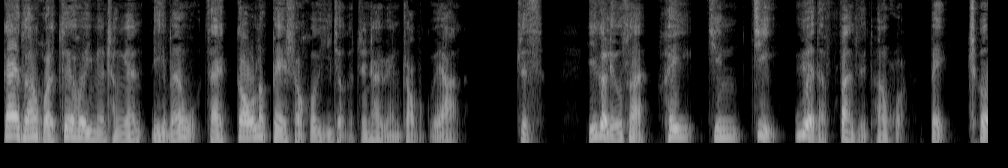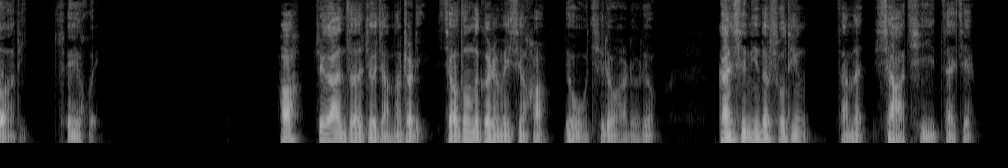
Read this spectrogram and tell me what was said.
该团伙最后一名成员李文武在高楞被守候已久的侦查员抓捕归案了。至此，一个流窜黑金季月的犯罪团伙被彻底摧毁。好，这个案子就讲到这里。小东的个人微信号六五七六二六六，感谢您的收听，咱们下期再见。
